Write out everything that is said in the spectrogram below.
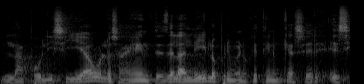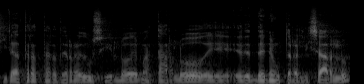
la policía o los agentes de la ley lo primero que tienen que hacer es ir a tratar de reducirlo, de matarlo, de, de neutralizarlo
